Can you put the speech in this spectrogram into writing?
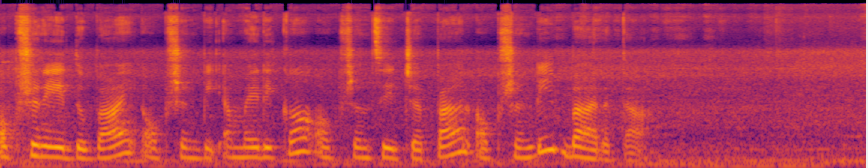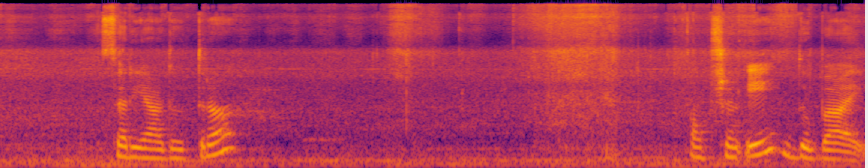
Option A, Dubai, option B, America, option C, Japan, option D, Bharat. ಸರಿಯಾದ ಉತ್ತರ? Option A, Dubai.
